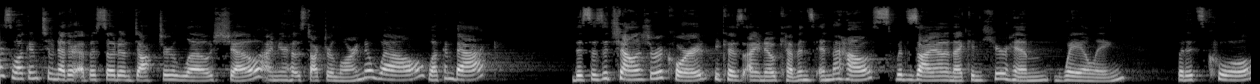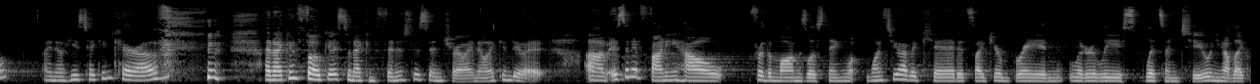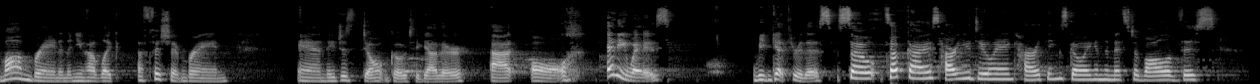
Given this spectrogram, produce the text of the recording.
Guys, welcome to another episode of Dr. Lowe Show. I'm your host, Dr. Lauren Noel. Welcome back. This is a challenge to record because I know Kevin's in the house with Zion and I can hear him wailing, but it's cool. I know he's taken care of and I can focus and I can finish this intro. I know I can do it. Um, isn't it funny how for the moms listening, once you have a kid, it's like your brain literally splits in two and you have like mom brain and then you have like efficient brain and they just don't go together at all. Anyways, we can get through this. So, what's up, guys? How are you doing? How are things going in the midst of all of this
